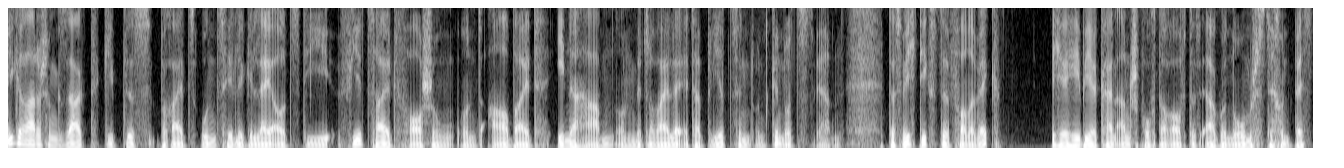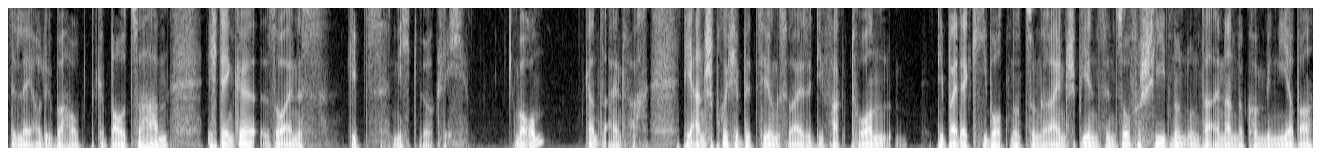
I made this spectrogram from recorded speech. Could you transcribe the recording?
Wie gerade schon gesagt, gibt es bereits unzählige Layouts, die viel Zeit, Forschung und Arbeit innehaben und mittlerweile etabliert sind und genutzt werden. Das Wichtigste vorneweg, ich erhebe hier keinen Anspruch darauf, das ergonomischste und beste Layout überhaupt gebaut zu haben. Ich denke, so eines gibt's nicht wirklich. Warum? Ganz einfach. Die Ansprüche bzw. die Faktoren, die bei der Keyboard-Nutzung reinspielen, sind so verschieden und untereinander kombinierbar,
